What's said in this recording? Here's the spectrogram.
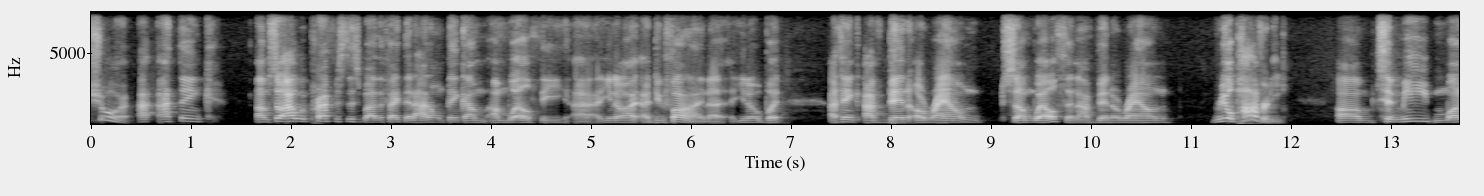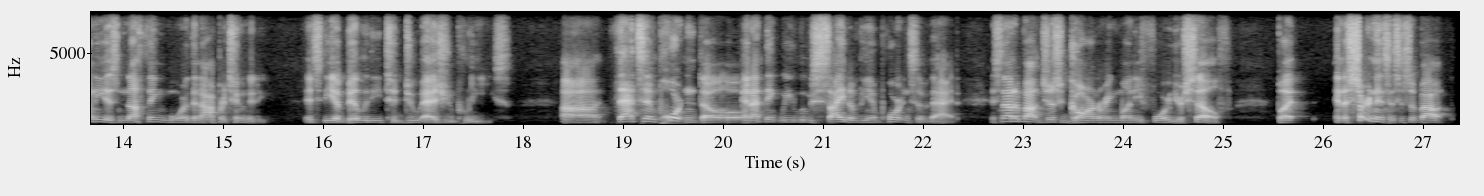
Sure. I, I think um so I would preface this by the fact that I don't think I'm I'm wealthy. Uh, you know, I, I do fine. Uh, you know, but I think I've been around some wealth and I've been around real poverty. Um, to me, money is nothing more than opportunity. It's the ability to do as you please. Uh, that's important though, and I think we lose sight of the importance of that. It's not about just garnering money for yourself, but in a certain instance, it's about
